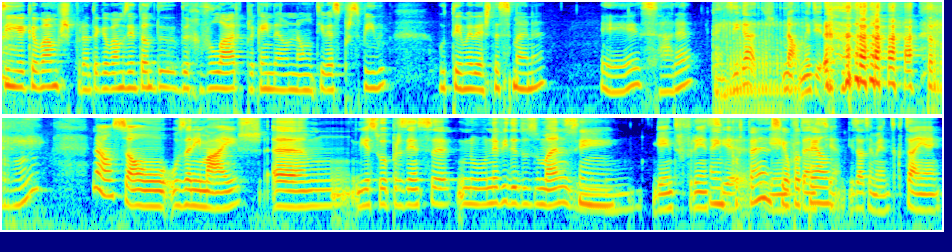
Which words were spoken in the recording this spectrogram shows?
Sim, acabámos, pronto, acabámos então de, de revelar, para quem não, não tivesse percebido, o tema desta semana é Sara Cães e gatos. Não, mentira. Não, são os animais hum, e a sua presença no- na vida dos humanos Sim. E, e a interferência A importância, e a o papel. importância, exatamente, que têm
